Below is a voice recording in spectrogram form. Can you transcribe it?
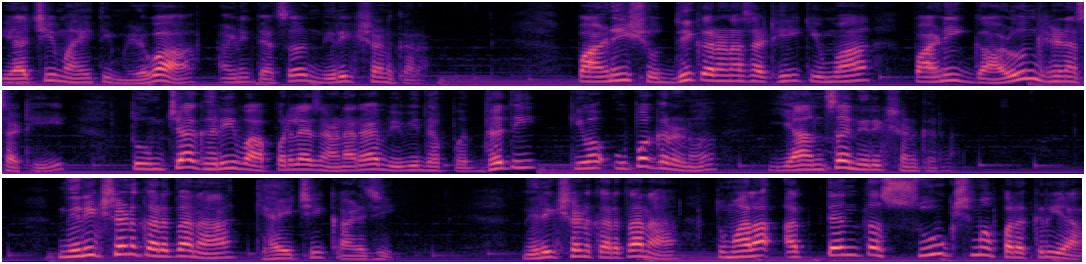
याची माहिती मिळवा आणि त्याचं निरीक्षण करा. पाणी शुद्धीकरणासाठी किंवा पाणी गाळून घेण्यासाठी तुमच्या घरी वापरल्या जाणाऱ्या विविध पद्धती किंवा उपकरणं यांचं निरीक्षण करा. निरीक्षण करताना घ्यायची काळजी. निरीक्षण करताना तुम्हाला अत्यंत सूक्ष्म प्रक्रिया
